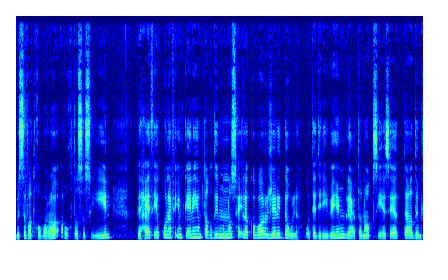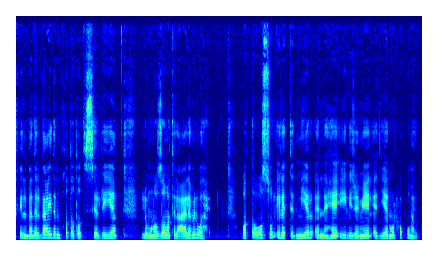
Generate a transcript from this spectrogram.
بصفة خبراء أو اختصاصيين بحيث يكون في إمكانهم تقديم النصح إلى كبار رجال الدولة وتدريبهم لاعتناق سياسات تخدم في المدى البعيد المخططات السرية لمنظمة العالم الواحد والتوصل إلى التدمير النهائي لجميع الأديان والحكومات.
